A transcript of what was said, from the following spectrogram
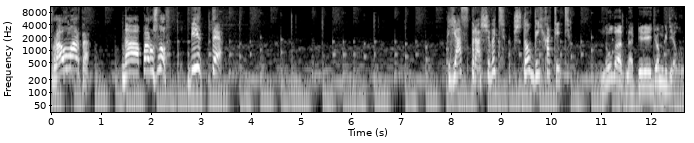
Фрау Марта, на пару слов. Битте! Я спрашивать, что вы хотите. Ну ладно, перейдем к делу.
